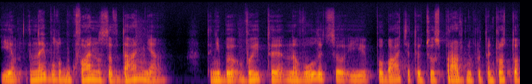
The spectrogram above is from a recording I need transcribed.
І в неї було буквально завдання та ніби вийти на вулицю і побачити цю справжню протень, просто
